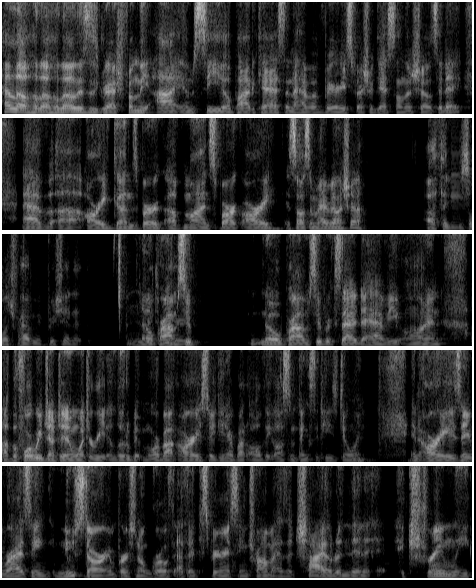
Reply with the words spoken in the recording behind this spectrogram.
Hello, hello, hello. This is Gresh from the I Am CEO podcast, and I have a very special guest on the show today. I have uh, Ari Gunzburg of MindSpark. Ari, it's awesome to have you on the show. Uh, thank you so much for having me. Appreciate it. No Thanks problem. Super, no problem. Super excited to have you on. And uh, before we jump in, I want to read a little bit more about Ari so you can hear about all the awesome things that he's doing. And Ari is a rising new star in personal growth after experiencing trauma as a child and then extremely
